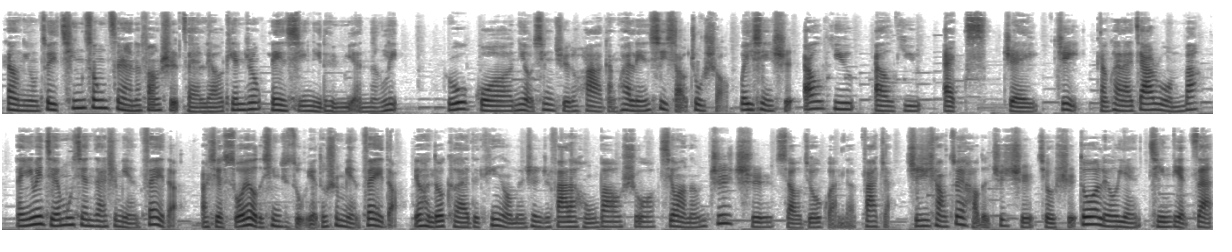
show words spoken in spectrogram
让你用最轻松自然的方式在聊天中练习你的语言能力。如果你有兴趣的话，赶快联系小助手，微信是 l u l u x j g，赶快来加入我们吧。那因为节目现在是免费的。而且所有的兴趣组也都是免费的，有很多可爱的听友们甚至发来红包，说希望能支持小酒馆的发展。实际上，最好的支持就是多留言、请点赞、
